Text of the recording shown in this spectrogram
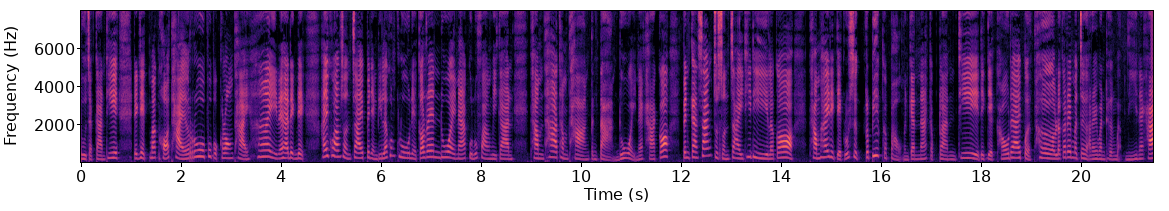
ดูจากการที่เด็กๆ มาขอถ่ายรูปผู้ปกครองถ่ายให้นะคะเด็กๆ ให้ความสนใจเป็นอย่างดีแล้วคุณครูเนี่ยก็เล่นด้วยนะ คุณผู้ฟังมีการทำท่าทำทางต่างๆด้วยนะคะ ก็เป็นการสร้างจุดสนใจที่ดีแล้วก็ทำให้เด็กๆ รู้สึกกระปี้กระเป๋าเหมือนกันนะ กับการที่เด็กๆเเขาได้เปิดเทอมแล้วก็ได้มาเจออะไรวันเทิงแบบนี้นะคะ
